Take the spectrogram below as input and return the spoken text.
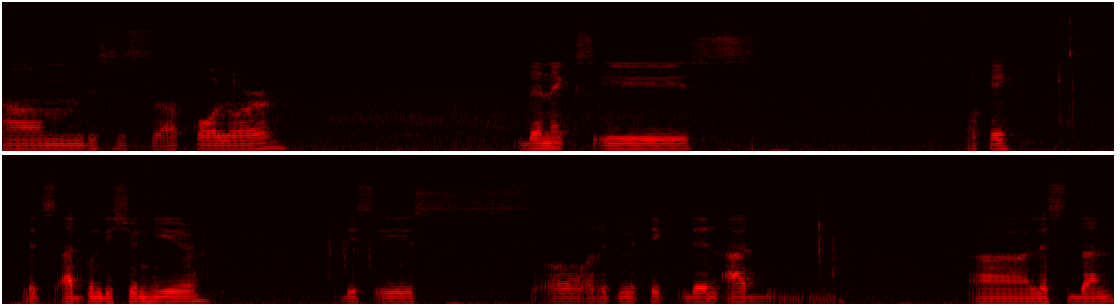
um this is a color. The next is okay let's add condition here. This is oh, arithmetic then add uh, less than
